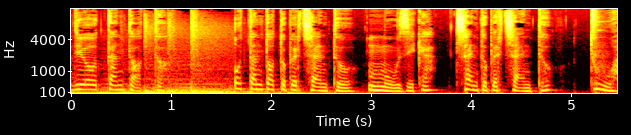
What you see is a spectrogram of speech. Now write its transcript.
Radio 88. 88% musica, 100% tua.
